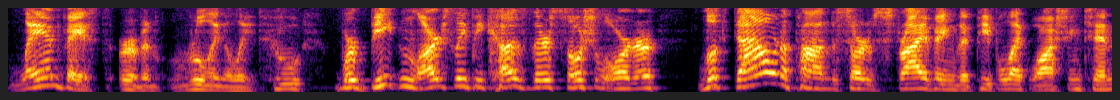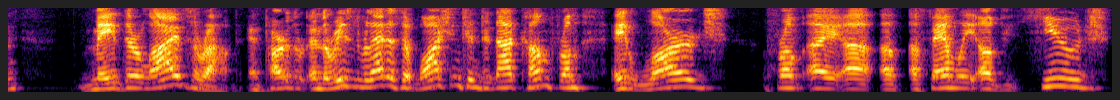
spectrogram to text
land based urban ruling elite who were beaten largely because their social order looked down upon the sort of striving that people like Washington made their lives around. And part of the, and the reason for that is that Washington did not come from a large from a, a, a family of huge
